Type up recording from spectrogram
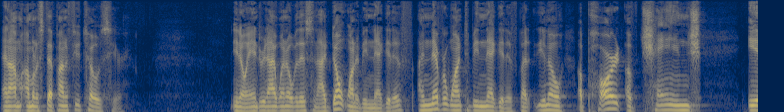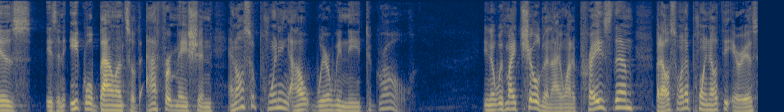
And I'm, I'm going to step on a few toes here. You know, Andrew and I went over this, and I don't want to be negative. I never want to be negative. But, you know, a part of change is is an equal balance of affirmation and also pointing out where we need to grow. You know, with my children, I want to praise them, but I also want to point out the areas,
